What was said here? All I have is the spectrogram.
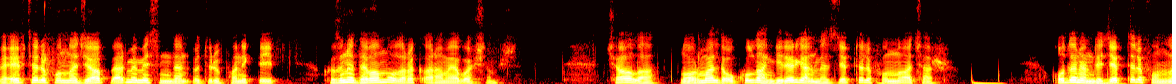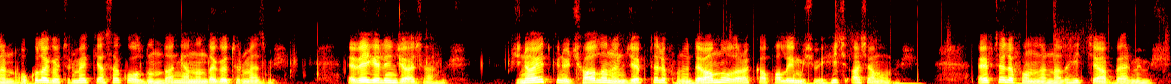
ve ev telefonuna cevap vermemesinden ötürü panikleyip kızını devamlı olarak aramaya başlamış. Çağla normalde okuldan gelir gelmez cep telefonunu açar. O dönemde cep telefonlarını okula götürmek yasak olduğundan yanında götürmezmiş. Eve gelince açarmış. Cinayet günü Çağla'nın cep telefonu devamlı olarak kapalıymış ve hiç açamamış. Ev telefonlarına da hiç cevap vermemiş.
